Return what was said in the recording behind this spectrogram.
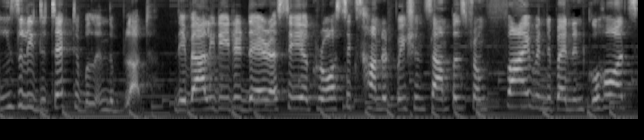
easily detectable in the blood. They validated their assay across 600 patient samples from five independent cohorts,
